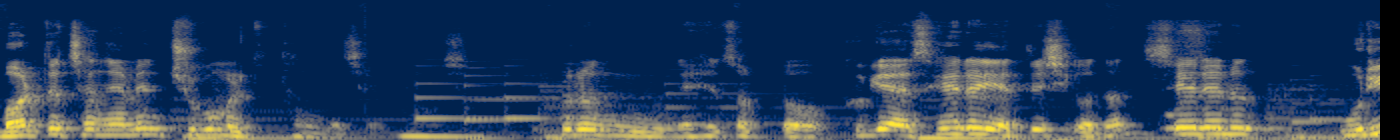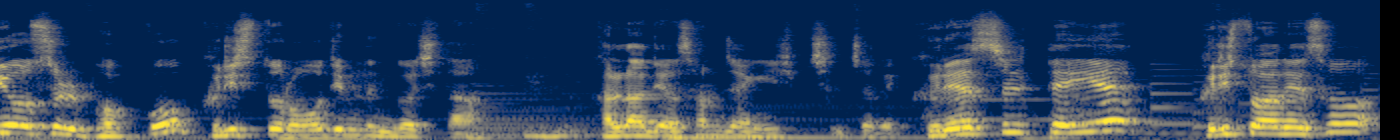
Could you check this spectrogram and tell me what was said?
뭘 뜻하냐면 죽음을 뜻하는 것이에요. 음. 그런 해석도 그게 세례의 뜻이거든. 세례는 우리 옷을 벗고 그리스도로 옷 입는 것이다. 음. 갈라디아 3장 27절에 그랬을 때에 그리스도 안에서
